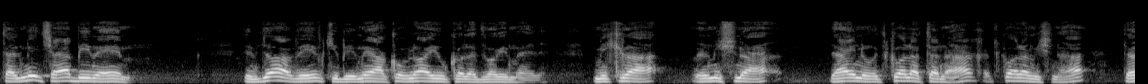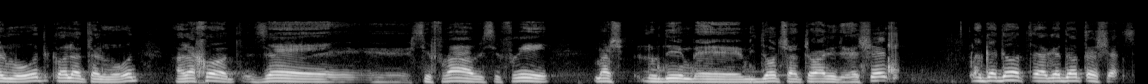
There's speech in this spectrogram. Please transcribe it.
תלמיד שהיה בימיהם. לימדו אביו, כי בימי יעקב לא היו כל הדברים האלה. מקרא ומשנה, דהיינו את כל התנ"ך, את כל המשנה, תלמוד, כל התלמוד, הלכות זה אה, ספרה וספרי, מה שלומדים במידות שהתורה נדרשת, אגדות, אגדות הש"ס.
